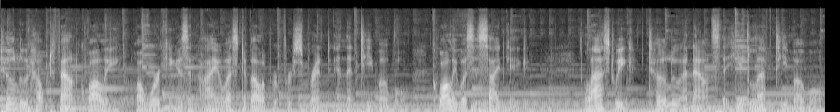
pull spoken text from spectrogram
Tolu helped found Koalie while working as an iOS developer for Sprint and then T-Mobile. Koalie was his side gig. Last week, Tolu announced that he had left T-Mobile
